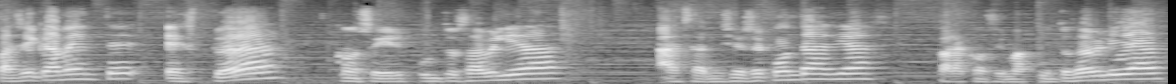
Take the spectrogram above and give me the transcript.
básicamente explorar, conseguir puntos de habilidad, hacer misiones secundarias para conseguir más puntos de habilidad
